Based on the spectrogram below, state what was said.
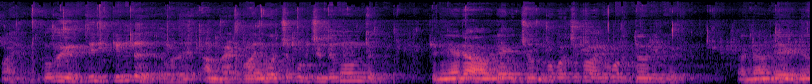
പാലൊക്കെ വീർത്തിരിക്കുന്നുണ്ട്. അവിടെ അമ്മയുടെ പാൽ കുറച്ച് കുടിച്ചിട്ടുണ്ടെന്നുണ്ട്. പിന്നെ ഞാൻ രാവിലെ അയച്ചു നോക്കുമ്പോൾ കുറച്ച് പാൽ കൊടുത്തു അവർക്ക്. കാരണം അവർ ഒരു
